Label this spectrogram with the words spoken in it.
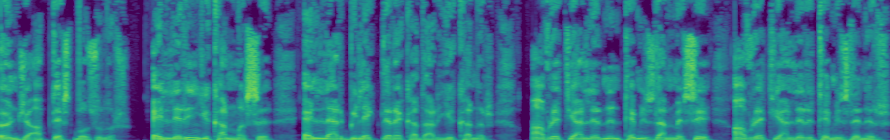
önce abdest bozulur. Ellerin yıkanması, eller bileklere kadar yıkanır. Avret yerlerinin temizlenmesi, avret yerleri temizlenir.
